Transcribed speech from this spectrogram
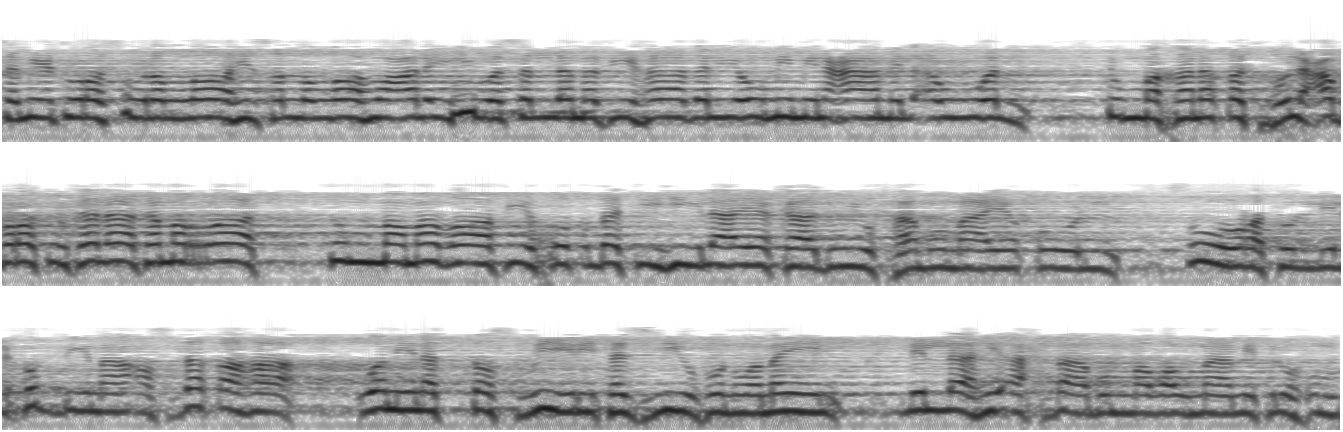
سمعت رسول الله صلى الله عليه وسلم في هذا اليوم من عام الأول ثم خنقته العبرة ثلاث مرات ثم مضى في خطبته لا يكاد يفهم ما يقول. صورة للحب ما أصدقها ومن التصوير تزييف ومين لله أحباب مضوا ما مثلهم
